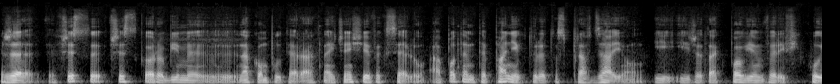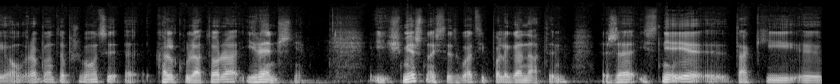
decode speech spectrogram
że wszyscy, wszystko robimy na komputerach, najczęściej w Excelu, a potem te panie, które to sprawdzają i, i że tak powiem, weryfikują, robią to przy pomocy e, kalkulatora i ręcznie. I śmieszność sytuacji polega na tym, że istnieje y, taki y,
